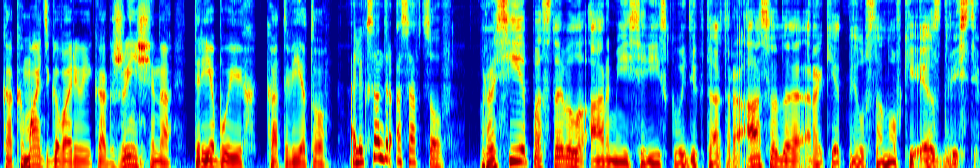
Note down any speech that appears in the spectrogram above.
Как мать говорю и как женщина, требую их к ответу. Александр Осовцов. Россия поставила армии сирийского диктатора Асада ракетные установки С-200.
